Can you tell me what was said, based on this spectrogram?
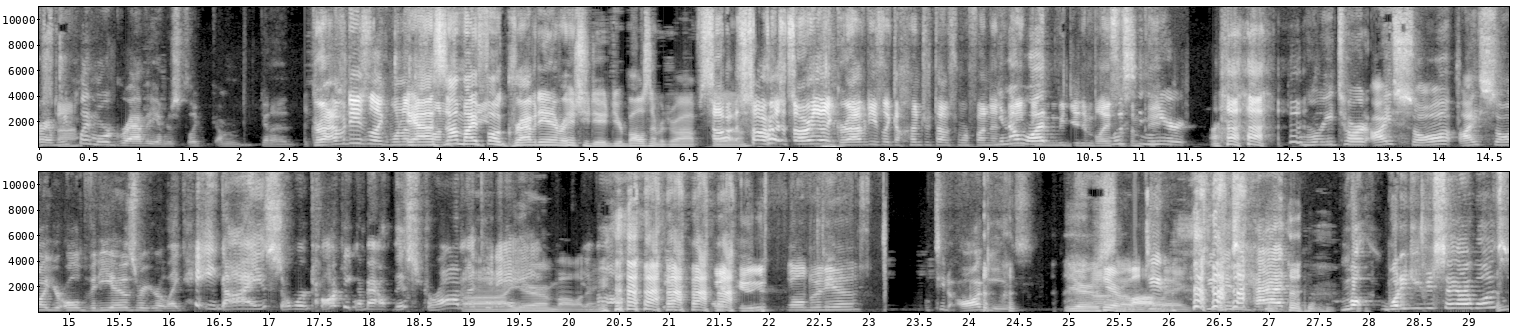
All right, we play more Gravity. I'm just like, I'm gonna. Gravity's like one of the Yeah, the it's not my fault. Gravity never hits you, dude. Your balls never drop. So. So, sorry, sorry that gravity's like a hundred times more fun than You know what? we did in Blaze Listen SMP. here, retard. I saw, I saw your old videos where you're like, "Hey guys, so we're talking about this drama Aw, today." you're malding. Wait, whose old videos? Dude, Augie's. You're You're so modding. Dude, you just had. Mo- what did you just say I was?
